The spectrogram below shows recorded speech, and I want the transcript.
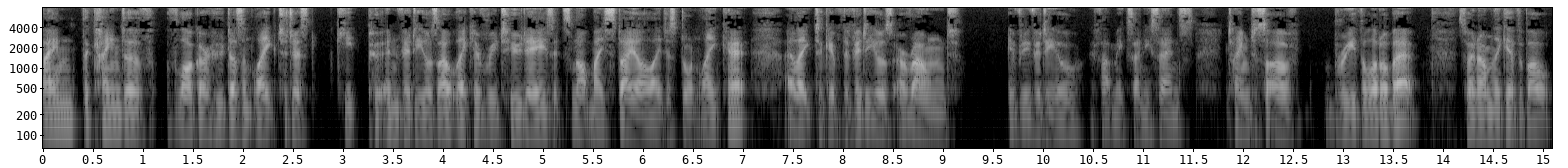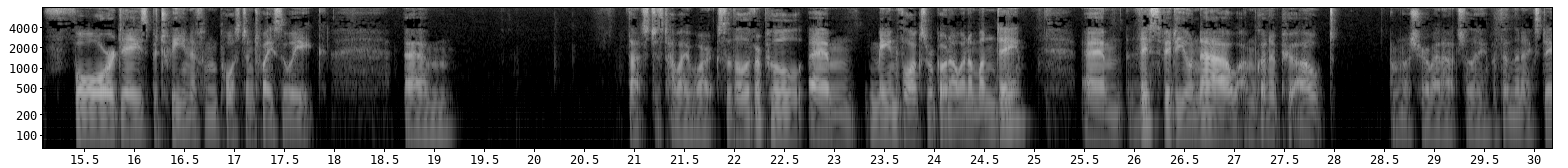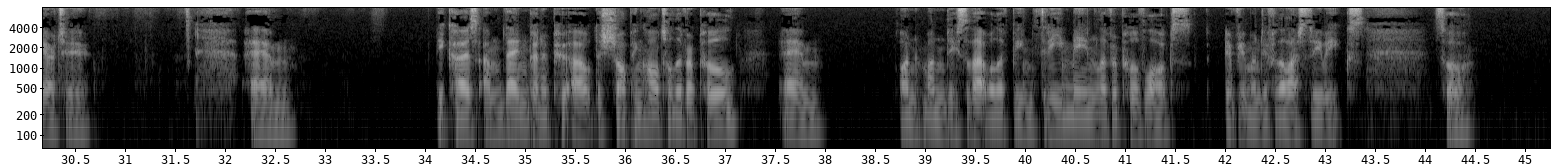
I'm the kind of vlogger who doesn't like to just keep putting videos out like every two days. It's not my style. I just don't like it. I like to give the videos around every video, if that makes any sense. Time to sort of breathe a little bit. So I normally give about four days between if I'm posting twice a week. Um, that's just how I work. So the Liverpool um, main vlogs were going out on a Monday. Um, this video now I'm going to put out I'm not sure when actually, within the next day or two. Um, because I'm then going to put out the shopping haul to Liverpool um, on Monday. So that will have been three main Liverpool vlogs every Monday for the last three weeks. So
